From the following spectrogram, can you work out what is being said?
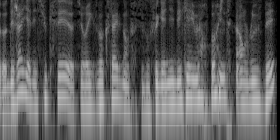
Euh, déjà, il y a les succès euh, sur Xbox Live, donc ça vous fait gagner des gamer points en loose day.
